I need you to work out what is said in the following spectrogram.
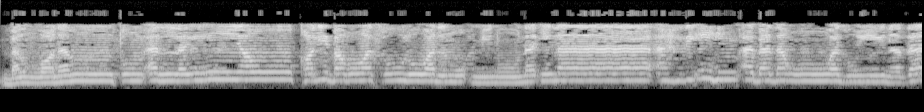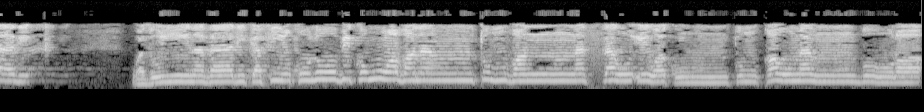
بل ظننتم أن لن ينقلب الرسول والمؤمنون إلى أهليهم أبدا وزين ذلك وزين ذلك في قلوبكم وظننتم ظن السوء وكنتم قوما بورا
